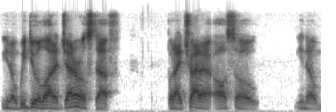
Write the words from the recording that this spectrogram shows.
you know, we do a lot of general stuff, but I try to also, you know,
